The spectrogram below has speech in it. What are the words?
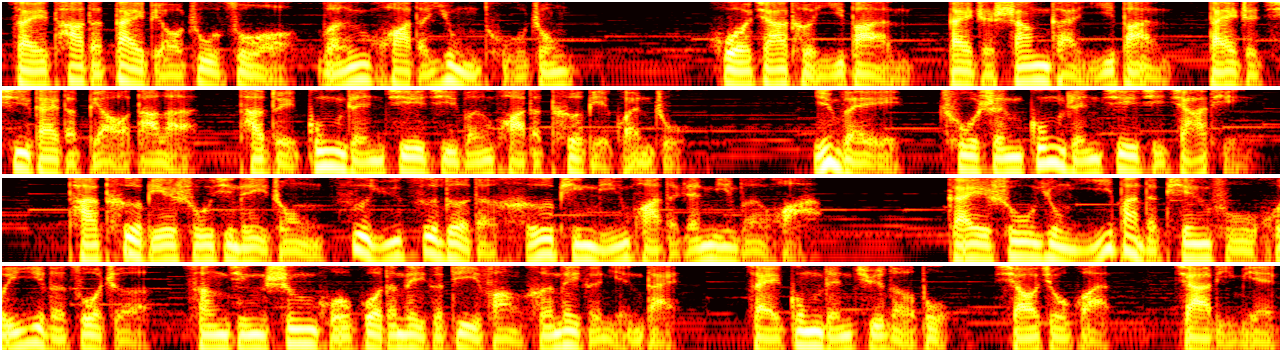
在他的代表著作《文化的用途》中，霍加特一半带着伤感，一半带着期待地表达了他对工人阶级文化的特别关注，因为出身工人阶级家庭。他特别熟悉那种自娱自乐的和平民化的人民文化，该书用一半的篇幅回忆了作者曾经生活过的那个地方和那个年代，在工人俱乐部、小酒馆、家里面、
